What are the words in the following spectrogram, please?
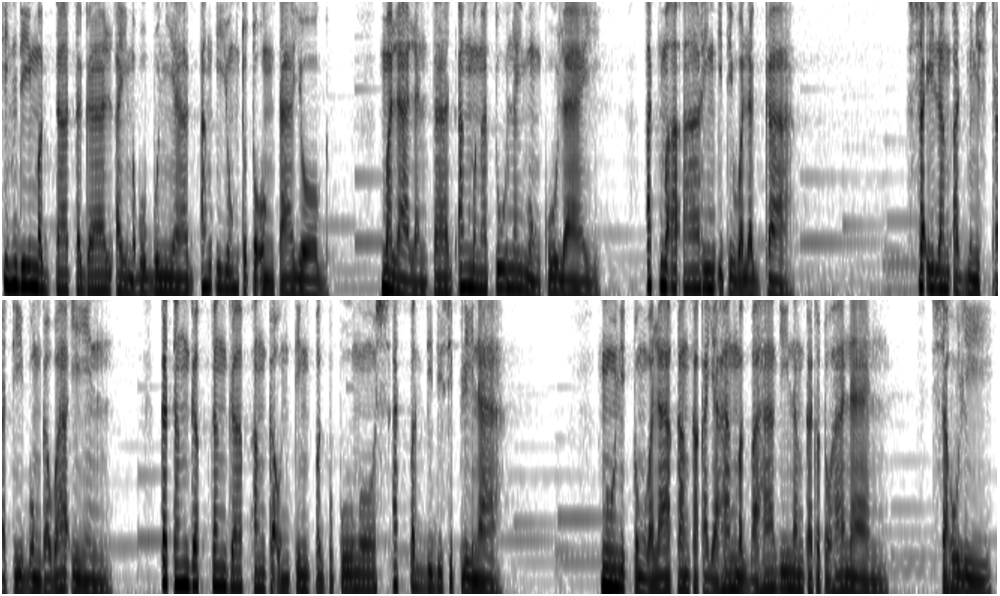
hindi magtatagal ay mabubunyag ang iyong totoong tayog. Malalantad ang mga tunay mong kulay at maaaring itiwalag ka. Sa ilang administratibong gawain, katanggap-tanggap ang kaunting pagpupungos at pagdidisiplina. Ngunit kung wala kang kakayahang magbahagi ng katotohanan, sa huli,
